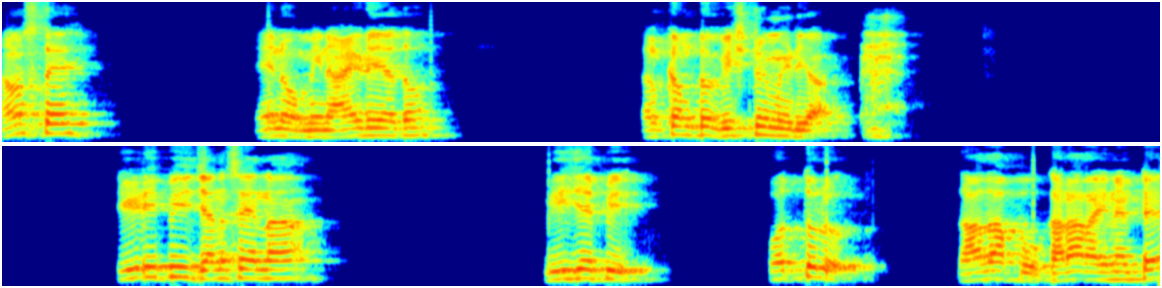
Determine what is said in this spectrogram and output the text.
నమస్తే నేను మీ Naidu Yadav. Welcome to Vishnu media TDP Janasena BJP పొత్తులు దాదాపు ఖరారు అయినట్టే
